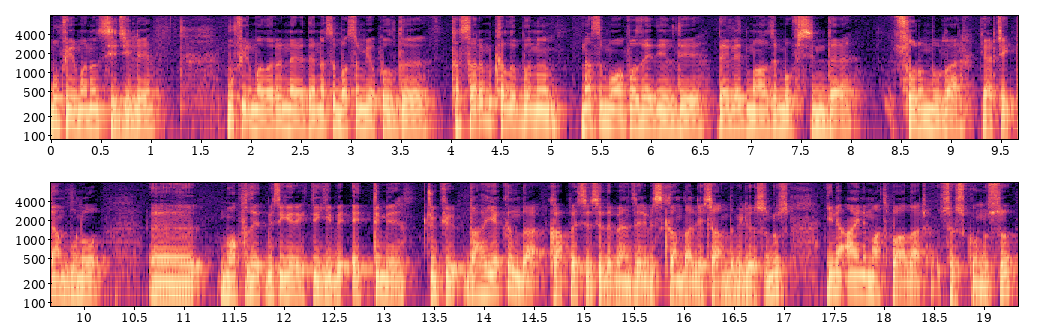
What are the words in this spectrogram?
bu firmanın sicili, bu firmaların nerede nasıl basım yapıldığı, tasarım kalıbının nasıl muhafaza edildiği, devlet malzeme ofisinde sorumlular gerçekten bunu e, muhafaza etmesi gerektiği gibi etti mi? Çünkü daha yakında KPSS'de benzeri bir skandal yaşandı biliyorsunuz. Yine aynı matbaalar söz konusu.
